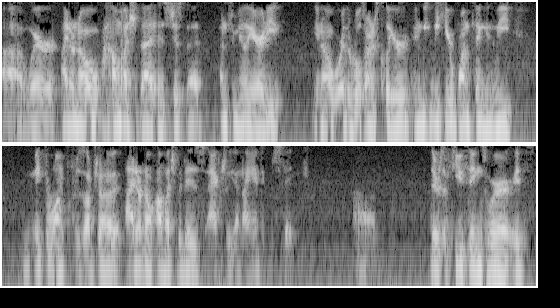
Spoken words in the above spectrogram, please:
uh, where I don't know how much of that is just that unfamiliarity, you know, where the rules aren't as clear, and we, we hear one thing and we make the wrong presumption of it. I don't know how much of it is actually a Niantic mistake. Um, there's a few things where it's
